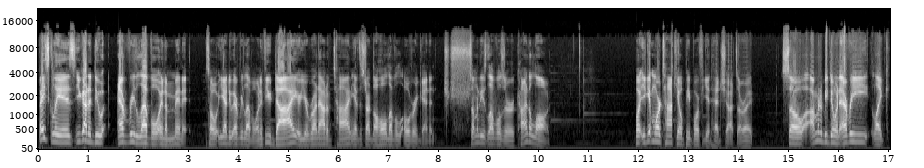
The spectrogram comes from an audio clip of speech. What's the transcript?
Basically, is you got to do every level in a minute. So you got to do every level, and if you die or you run out of time, you have to start the whole level over again. And some of these levels are kind of long. But you get more time to kill people if you get headshots, alright? So I'm going to be doing every, like,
